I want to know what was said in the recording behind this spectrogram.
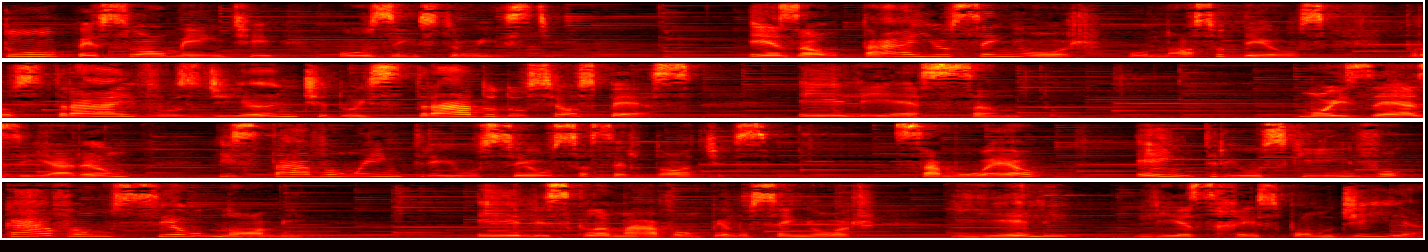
Tu pessoalmente os instruíste. Exaltai o Senhor, o nosso Deus, prostrai-vos diante do estrado dos seus pés. Ele é santo. Moisés e Arão estavam entre os seus sacerdotes. Samuel entre os que invocavam seu nome. Eles clamavam pelo Senhor e ele lhes respondia.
